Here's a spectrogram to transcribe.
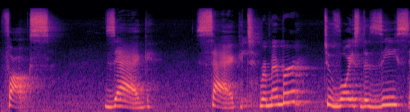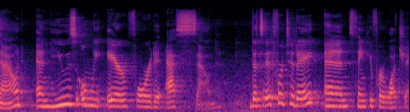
fox, zag, sag. Remember to voice the Z sound and use only air for the S sound. That's it for today and thank you for watching.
